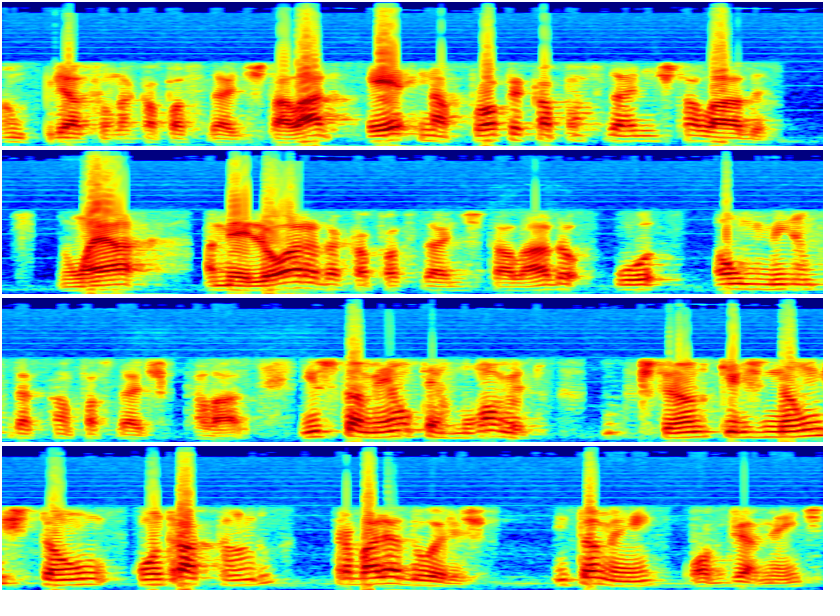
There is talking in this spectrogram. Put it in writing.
ampliação da capacidade instalada é na própria capacidade instalada. Não é a melhora da capacidade instalada ou aumento da capacidade instalada. Isso também é um termômetro mostrando que eles não estão contratando trabalhadores e também, obviamente,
